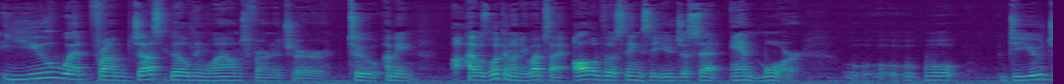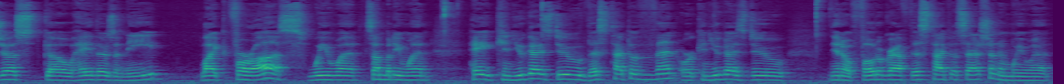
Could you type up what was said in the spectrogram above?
you went from just building lounge furniture to, I mean, I was looking on your website, all of those things that you just said and more. Well, do you just go, hey, there's a need? Like for us, we went, somebody went, hey, can you guys do this type of event or can you guys do, you know, photograph this type of session? And we went,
